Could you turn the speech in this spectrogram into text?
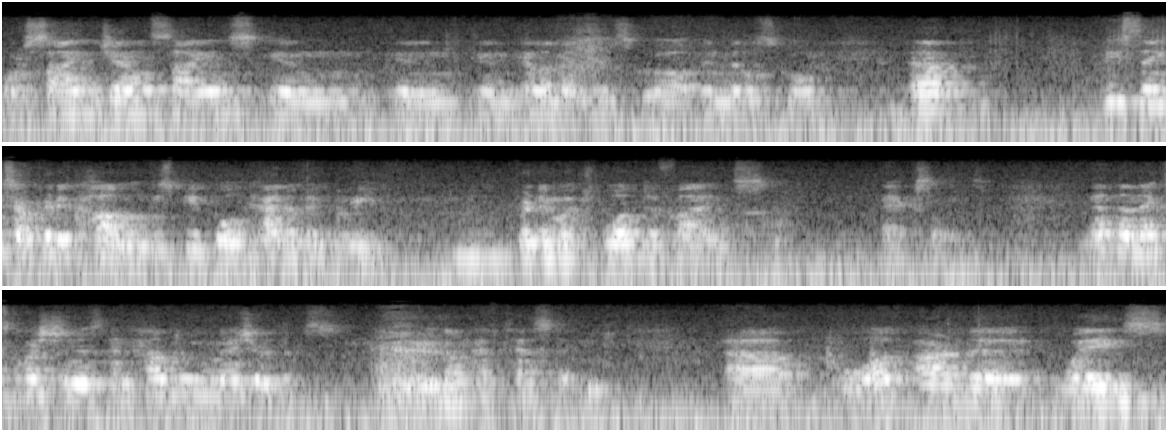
or science, general science in, in, in elementary school, in middle school. Um, these things are pretty common. These people kind of agree pretty much what defines excellence. Then the next question is, and how do we measure this? We don't have testing. Uh, what are the ways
